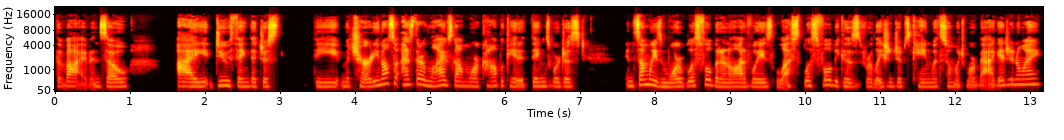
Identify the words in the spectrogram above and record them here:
the vibe. And so I do think that just the maturity and also as their lives got more complicated, things were just in some ways more blissful, but in a lot of ways less blissful because relationships came with so much more baggage in a way.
